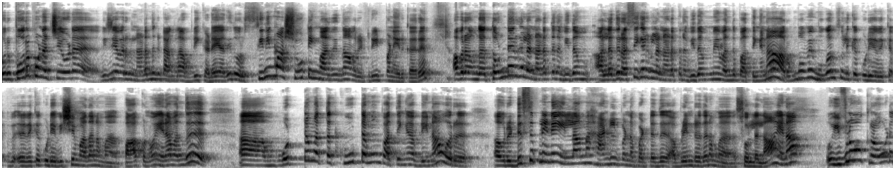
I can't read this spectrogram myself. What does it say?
ஒரு பொறுப்புணர்ச்சியோட விஜய் அவர்கள் நடந்துக்கிட்டாங்களா அப்படி கிடையாது. இது ஒரு சினிமா ஷூட்டிங் மாதிரி தான் அவர் ட்ரீட் பண்ணியிருக்காரு. அவர் அவங்க தொண்டர்களை நடத்தின விதம் அல்லது ரசிகர்களை நடத்தின விதமே வந்து பார்த்தீங்கன்னா ரொம்பவே முகம் சுளிக்கக்கூடிய வைக்க வைக்கக்கூடிய விஷயமா தான் நம்ம பார்க்கணும். ஏன்னா வந்து ஒட்டுமொத்த கூட்டமும் பார்த்தீங்க அப்படின்னா ஒரு ஒரு டிசிப்ளினே இல்லாமல் ஹேண்டில் பண்ணப்பட்டது அப்படின்றத நம்ம சொல்லலாம். ஏன்னா இவ்வளோ க்ரௌடை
